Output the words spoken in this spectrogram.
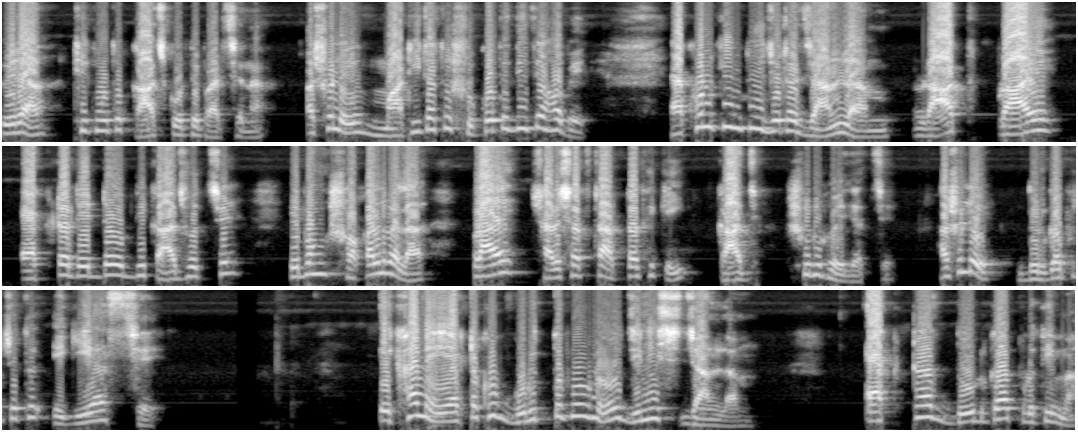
এরা ঠিকমতো কাজ করতে পারছে না। আসলে মাটিটা তো শুকোতে দিতে হবে এখন কিন্তু যেটা জানলাম, রাত প্রায় একটা দেড়টা অবধি কাজ হচ্ছে এবং সকালবেলা প্রায় সাড়ে সাতটা, আটটা থেকেই কাজ শুরু হয়ে যাচ্ছে। আসলে দুর্গাপুজো তো এগিয়ে আসছে। এখানে একটা খুব গুরুত্বপূর্ণ জিনিস জানলাম। একটা দুর্গা প্রতিমা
